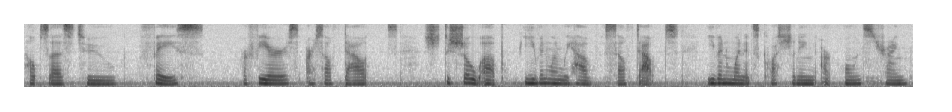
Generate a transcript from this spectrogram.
helps us to face our fears, our self doubts, sh- to show up even when we have self doubts, even when it's questioning our own strength,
